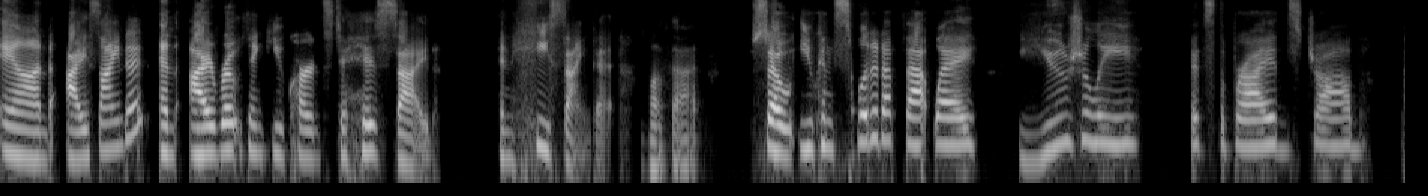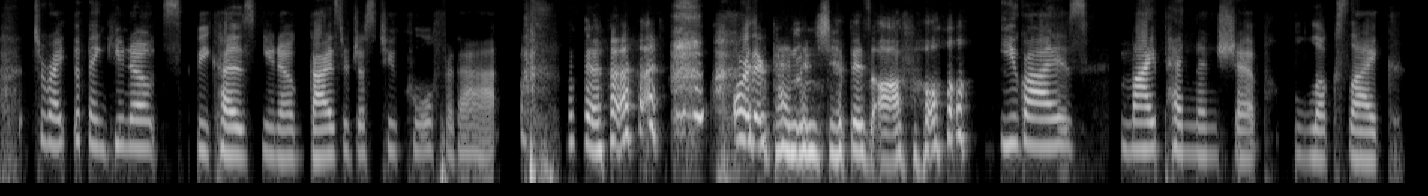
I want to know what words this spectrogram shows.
and I signed it, and I wrote thank you cards to his side and he signed it. Love that. So you can split it up that way. Usually it's the bride's job to write the thank you notes because, you know, guys are just too cool for that. or their penmanship is awful. You guys, my penmanship looks like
